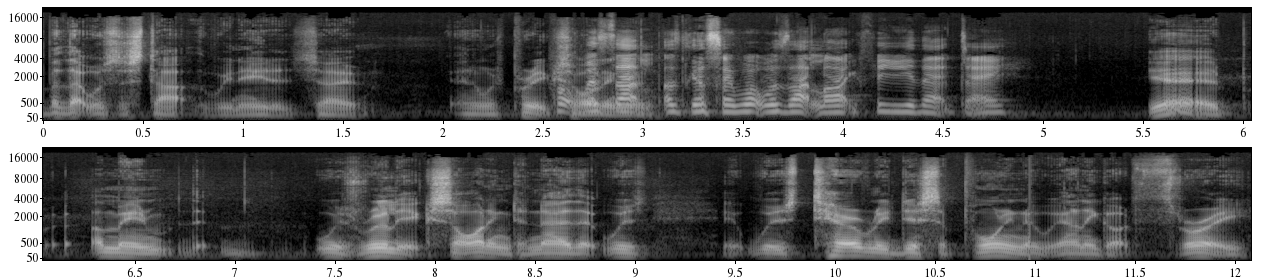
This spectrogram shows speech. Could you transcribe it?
But that was the start that we needed. So, and it was pretty exciting. What was that? I was going to say, what was that like for you that day? Yeah, I mean, it was really exciting to know that it was it was terribly disappointing that we only got three,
